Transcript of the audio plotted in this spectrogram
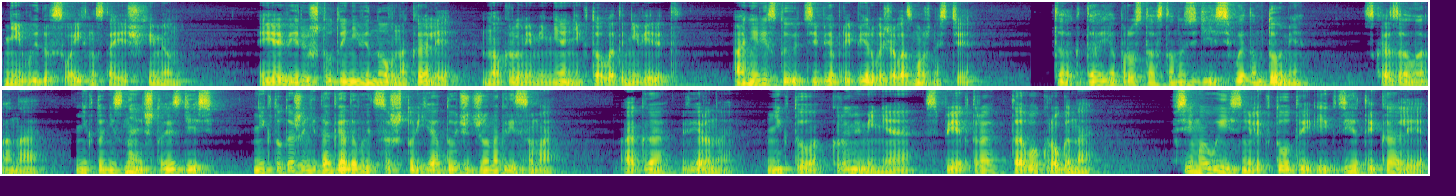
не выдав своих настоящих имен. Я верю, что ты невиновна, Кали, но кроме меня никто в это не верит. Они арестуют тебя при первой же возможности». «Тогда я просто останусь здесь, в этом доме», – сказала она. «Никто не знает, что я здесь. Никто даже не догадывается, что я дочь Джона Грисома». «Ага, верно. Никто, кроме меня, Спектра, того Крогана. Все мы выяснили, кто ты и где ты, Калия.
